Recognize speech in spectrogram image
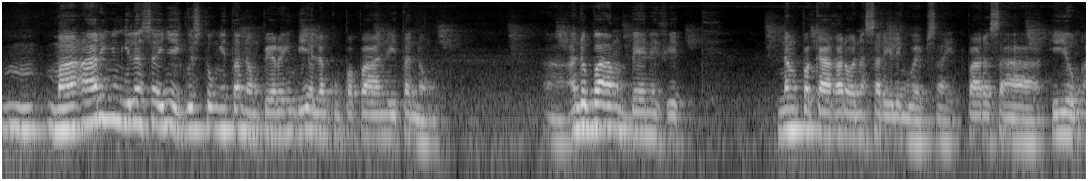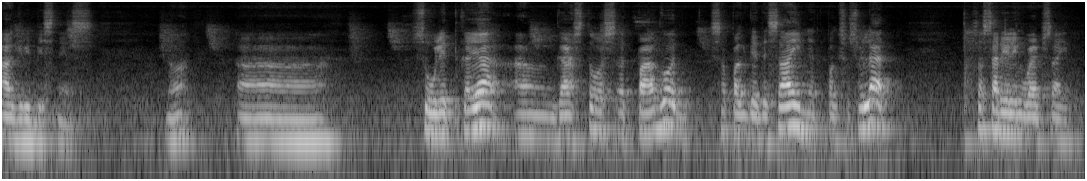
m- maaring yung ilan sa inyo ay gustong itanong pero hindi alam kung paano itanong. Ah, ano ba ang benefit ng pagkakaroon ng sariling website para sa iyong agribusiness? No? Ah, sulit kaya ang gastos at pagod sa pagde-design at pagsusulat sa sariling website?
